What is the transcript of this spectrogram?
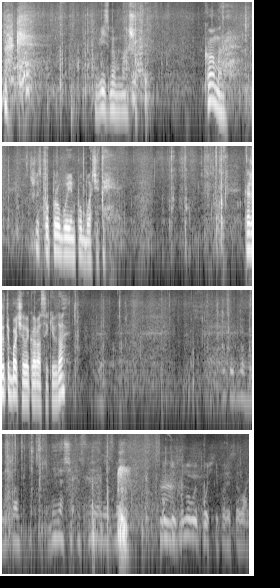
Так. Візьмемо нашу камеру. Щось попробуємо побачити. Кажете, бачили карасиків, так? Да? Де ящики стояли з Потім по новій почті пересилати.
